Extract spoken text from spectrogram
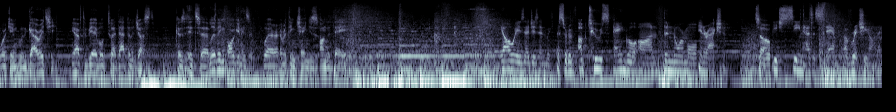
Working with Guy Ritchie, you have to be able to adapt and adjust because it's a living organism where everything changes on the day. He always edges in with a sort of obtuse angle on the normal interaction. So each scene has a stamp of Ritchie on it.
